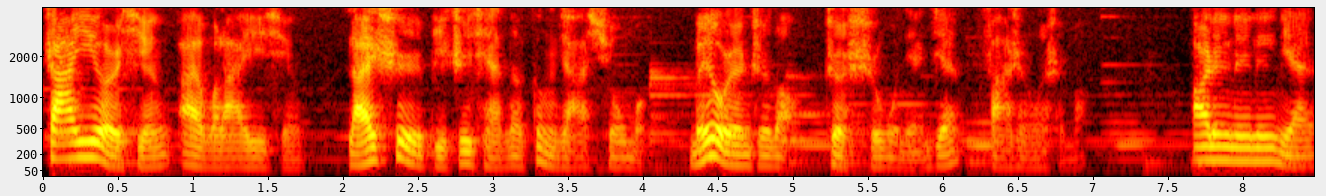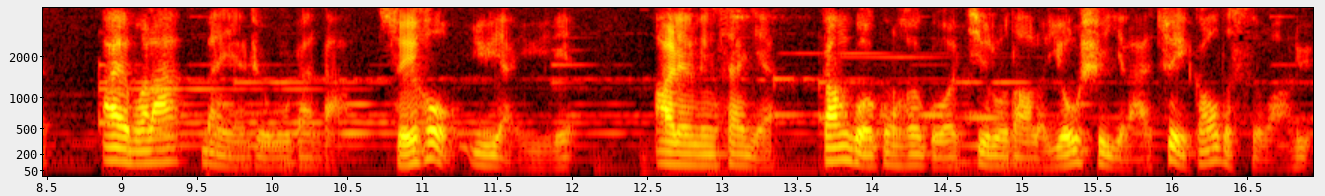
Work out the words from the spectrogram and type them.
扎伊尔型埃博拉疫情，来势比之前的更加凶猛。没有人知道这十五年间发生了什么。二零零零年，埃博拉蔓延至乌干达。随后愈演愈烈。二零零三年，刚果共和国记录到了有史以来最高的死亡率，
